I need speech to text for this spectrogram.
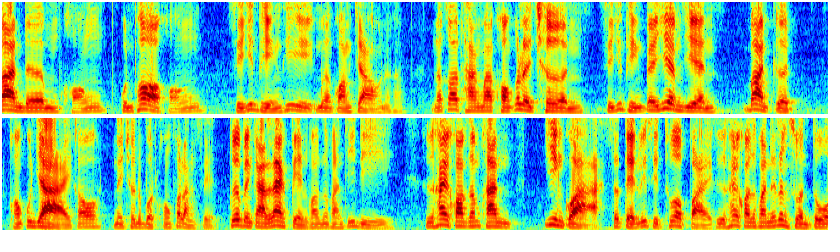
บ้านเดิมของคุณพ่อของสีจิ้นผิงที่เมืองกวางเจานะครับแล้วก็ทางมาครองก็เลยเชิญสีจิ้นผิงไปเยี่ยมเยียนบ้านเกิดของคุณยายเขาในชนบทของฝรั่งเศส เพื่อเป็นการแลกเปลี่ยนความสัมพันธ์ที่ดี คือให้ความสำคัญ ยิ่งกว่าสเตทวิสิตทั่วไป คือให้ความสำคัญในเรื่องส่วนตัว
